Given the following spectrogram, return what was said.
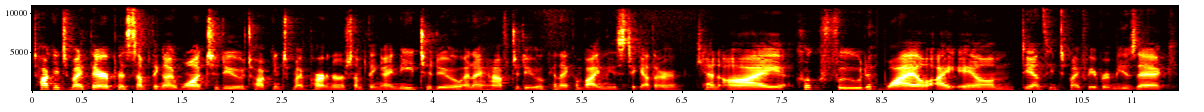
Talking to my therapist something I want to do, talking to my partner something I need to do and I have to do. Can I combine these together? Can I cook food while I am dancing to my favorite music?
